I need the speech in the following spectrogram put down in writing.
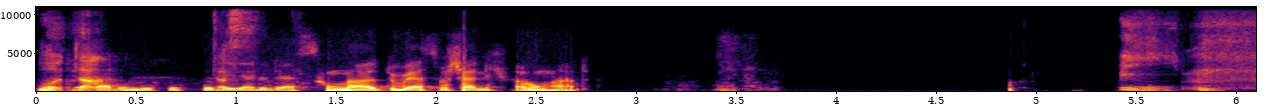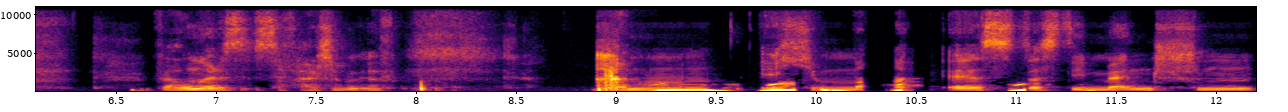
Und dann- das- Digga. Du wärst hungert, du wärst wahrscheinlich verhungert. Verhungern das ist der falsche Begriff. Ähm, ich mag es, dass die Menschen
